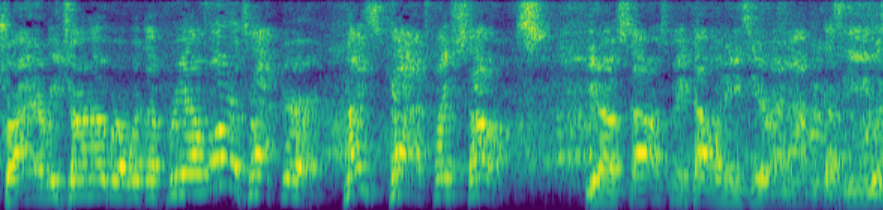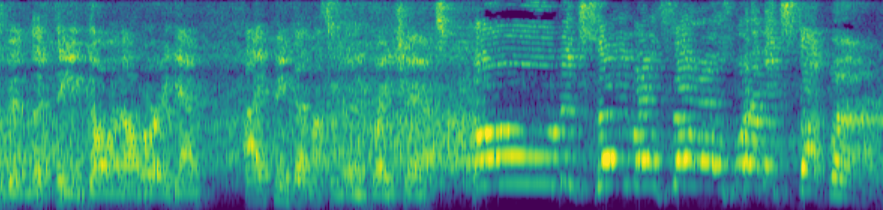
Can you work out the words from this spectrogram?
Trying to return over with the free out one attacker. Nice catch by Saros. You know, Saros make that one easier right now because he has been lifting and going over it again. I think that must have been a great chance. Oh, big save by Saros. What a big stopper.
